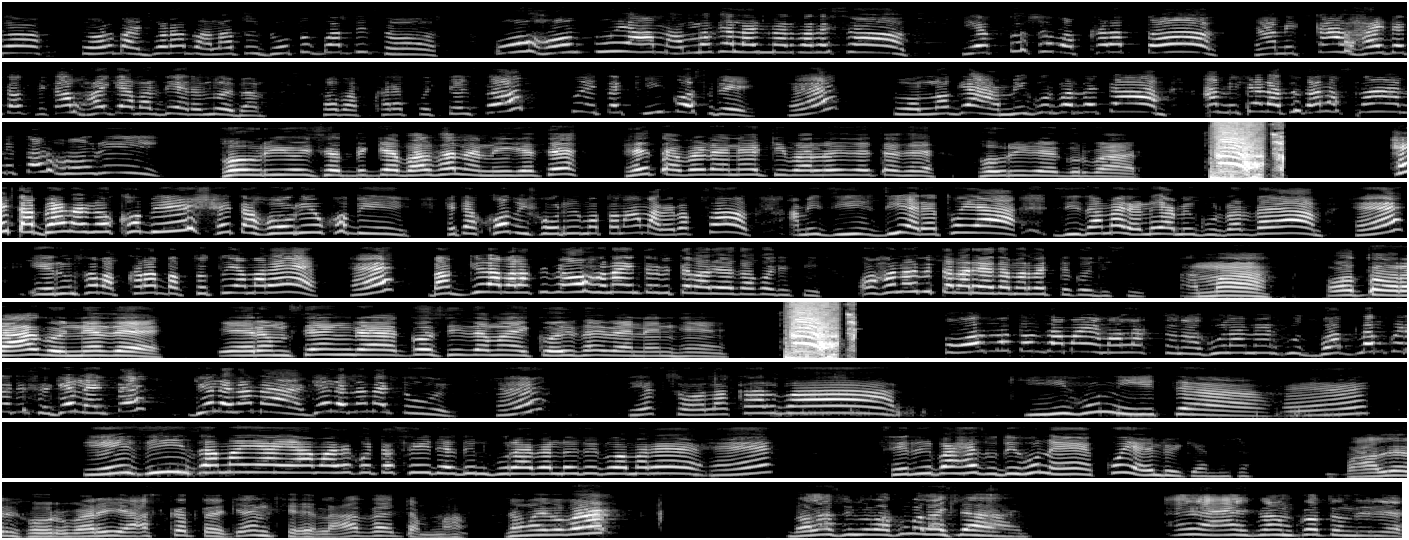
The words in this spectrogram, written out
তোর ভাগ্যটা ভালা তুই যৌতুক বাদ দিছস ও হন তুই আমার লগে লাইন মারবার আইছস এত স্বভাব খারাপ তোর হ্যাঁ আমি কাল হাই দিতাছি কাল হাই গে আমার দিয়ে লইবাম স্বভাব খারাপ করতে তুই এটা কি কস রে হ্যাঁ তোর লগে আমি ঘুরবার যাইতাম। আমি কেডা তুই জানাস না আমি তোর হরি। হৌরি ওই দিকে ভালো ফালা নিয়ে গেছে। হে তা বেড়া নে কি ভালো যাইতেছে হৌরি রে গুরবার সেটা বেড়ানো খবিস সেটা হরিও খবিস সেটা খবিস হরির মতন আমার আমি জি জিয়ারে থইয়া জি জামাইরে লই আমি ঘুরবার যাম হ্যাঁ এরুম স্বভাব খারাপ ভাবছ তুই আমারে? হ্যাঁ বাগিরা বালাক তুই অহনা ইন্টার বিতে বাড়ি যা কই দিছি অহনার বিতে বাড়ি যা আমার বাইতে কই দিছি আমা অত রাগ হইনে যে এরম চেংরা কষি জামাই কই পাইবে নেন হে? তোর মতন জামাই আমার লাগতো না। গোলামের ফুট বদলাম করে দিছে। গেলে গেলে না না গেলে না নাই তুই? হ্যাঁ দেখ চলা কারবার। কি হুনি এটা? হ্যাঁ এই জি জামাই আয় আমারে কইতাছে ঈদের দিন ঘুরাইবার লই যাইব আমারে। হ্যাঁ শরীর বাহে যদি শুনে কই আই লই গে আমি। বালের হরবারি আজকে তো ক্যান্সেল আজ যাইতাম না। জামাই বাবা? ভালো আছেন বাবা কুমাল আইসলাম। এই আইসলাম কত দিরে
